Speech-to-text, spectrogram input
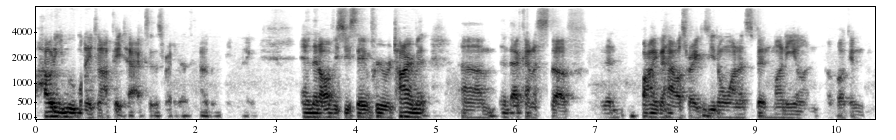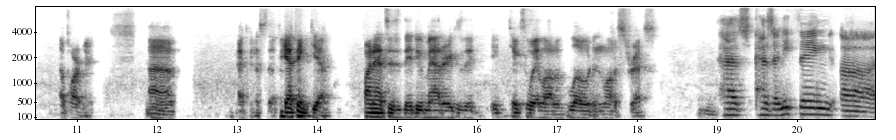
how do you move money to not pay taxes right? That's kind of the main thing. And then obviously saving for your retirement um and that kind of stuff. And then buying the house right? Because you don't want to spend money on a fucking apartment. Um that kind of stuff. Yeah i think yeah finances they do matter because it, it takes away a lot of load and a lot of stress has has anything uh,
